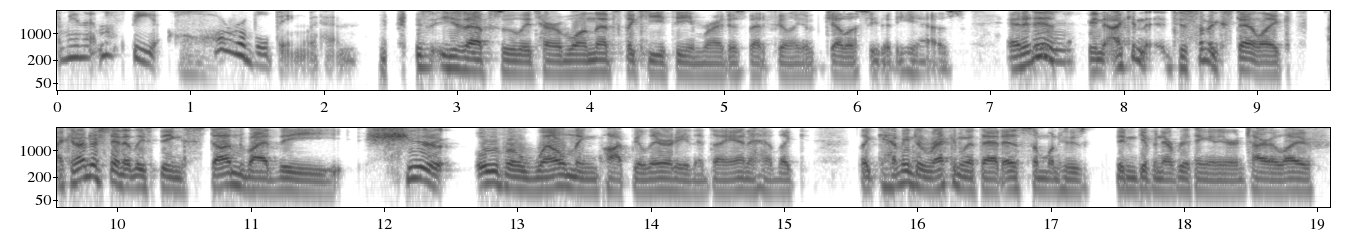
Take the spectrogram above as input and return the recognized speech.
I mean, that must be horrible being with him. He's, he's absolutely terrible, and that's the key theme, right? Is that feeling of jealousy that he has, and it mm. is. I mean, I can to some extent, like I can understand at least being stunned by the sheer overwhelming popularity that Diana had, like like having to reckon with that as someone who's been given everything in your entire life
